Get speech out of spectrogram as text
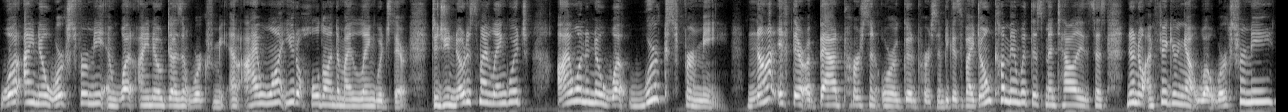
what I know works for me and what I know doesn't work for me. And I want you to hold on to my language there. Did you notice my language? I want to know what works for me. Not if they're a bad person or a good person. Because if I don't come in with this mentality that says, no, no, I'm figuring out what works for me.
